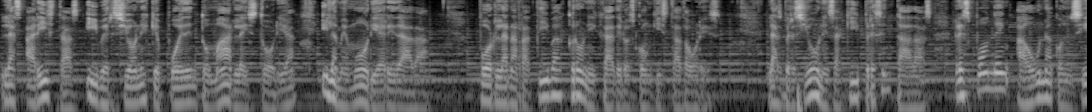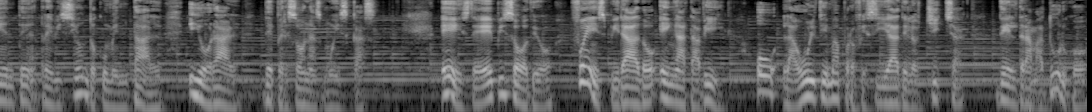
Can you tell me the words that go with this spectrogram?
las aristas y versiones que pueden tomar la historia y la memoria heredada por la narrativa crónica de los conquistadores, las versiones aquí presentadas responden a una consciente revisión documental y oral de personas muiscas. Este episodio fue inspirado en Ataví o la última profecía de los Chichac del dramaturgo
